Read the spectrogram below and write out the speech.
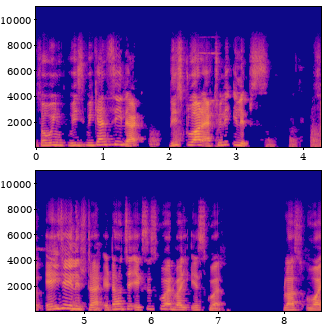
So we, we, we can see that these two are actually ellipse. So এই যে ইলিপসটা এটা হচ্ছে x square by a square plus y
